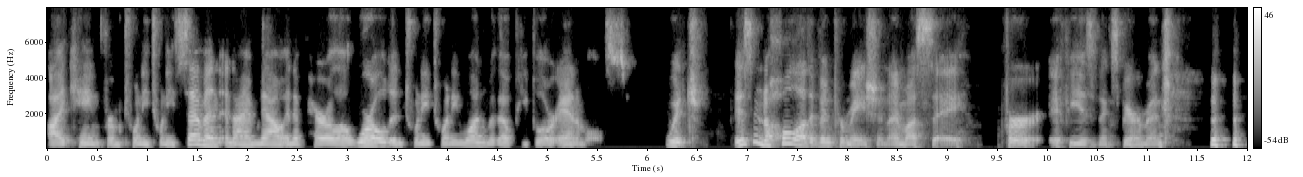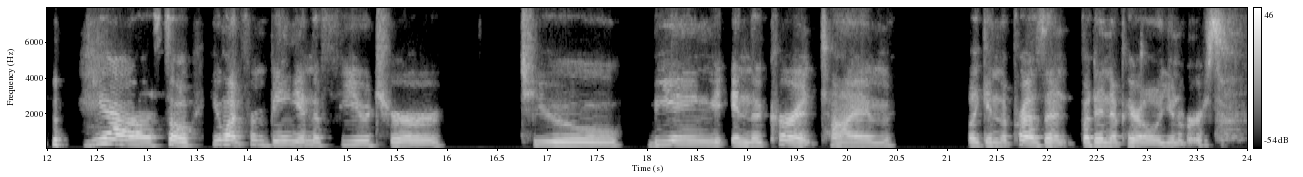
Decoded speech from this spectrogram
I came from 2027 and I am now in a parallel world in 2021 without people or animals, which isn't a whole lot of information, I must say, for if he is an experiment. Yeah, so you went from being in the future to being in the current time, like in the present, but in a parallel universe.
